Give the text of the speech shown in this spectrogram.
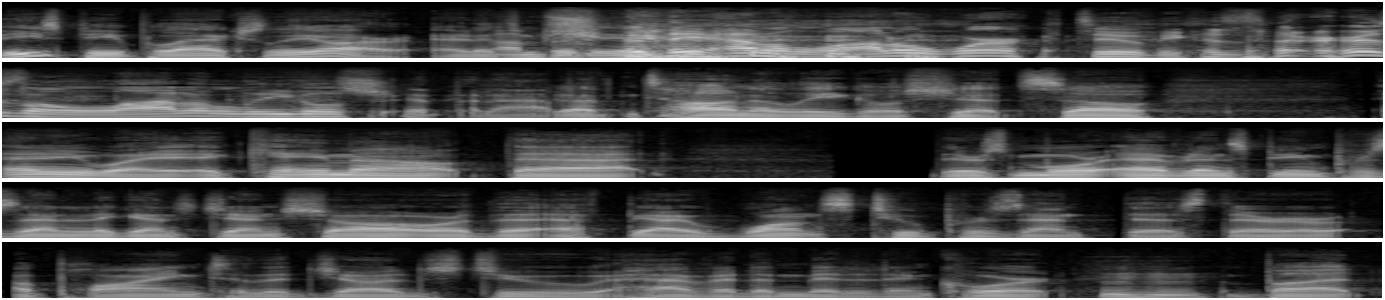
these people actually are, and it's I'm pretty- sure they have a lot of work too because there is a lot of legal shit that happens. a ton of legal shit. So anyway, it came out that there's more evidence being presented against Jen Shah, or the FBI wants to present this. They're applying to the judge to have it admitted in court, mm-hmm. but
